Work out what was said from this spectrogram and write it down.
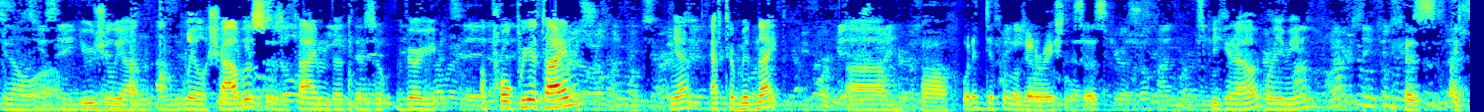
you know, uh, usually on on Leil Shabbos is a time that is a very appropriate time. Yeah, after midnight. Um, Wow, what a difficult generation this is. speak it out. What do you mean? because it's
